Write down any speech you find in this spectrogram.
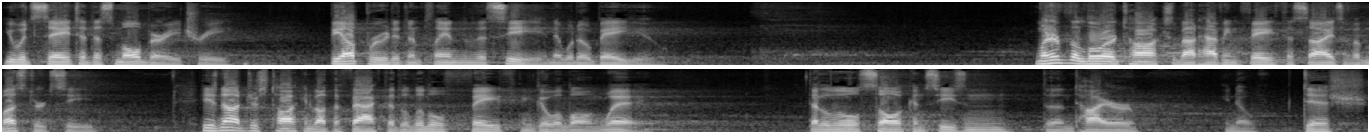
you would say to this mulberry tree, Be uprooted and planted in the sea, and it would obey you. Whenever the Lord talks about having faith the size of a mustard seed, he's not just talking about the fact that a little faith can go a long way, that a little salt can season the entire, you know, dish,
